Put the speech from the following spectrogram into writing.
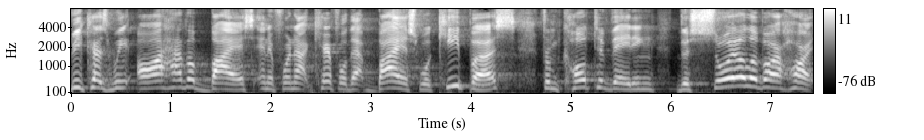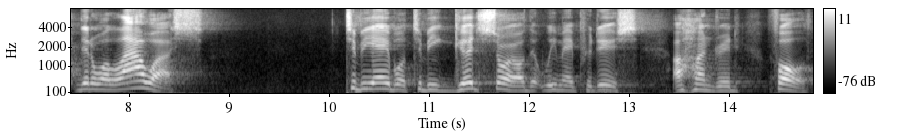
Because we all have a bias, and if we're not careful, that bias will keep us from cultivating the soil of our heart that will allow us to be able to be good soil that we may produce a hundredfold.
